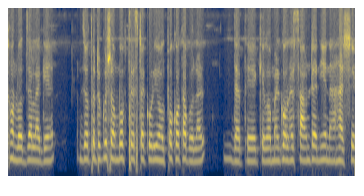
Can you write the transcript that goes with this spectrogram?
এখন লজ্জা লাগে। যতটুকু সম্ভব চেষ্টা করি অল্প কথা বলার, যাতে কেউ আমার গলার সাউন্ডটা নিয়ে না হাসে।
